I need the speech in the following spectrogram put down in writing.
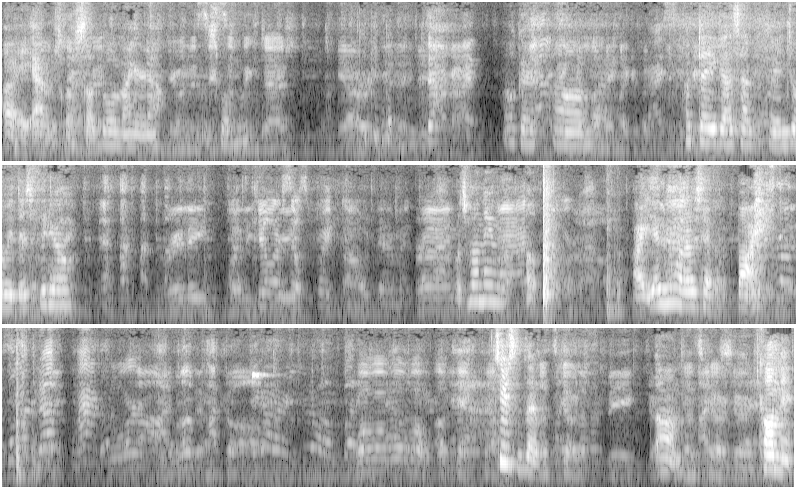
Alright, yeah, I'm just gonna stop blowing my hair now. You want to see something, Josh? Yeah, I already did it. Okay, um, hope that you guys have enjoyed this video. What's my name? Oh, Kill her. alright, everyone else have. Bye. Seriously though, um, comment.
